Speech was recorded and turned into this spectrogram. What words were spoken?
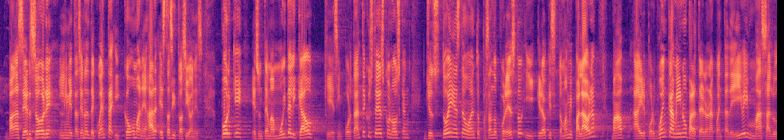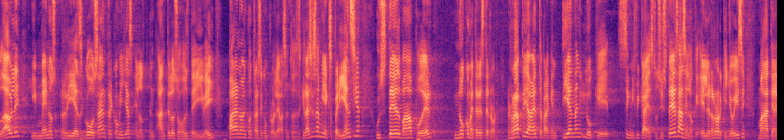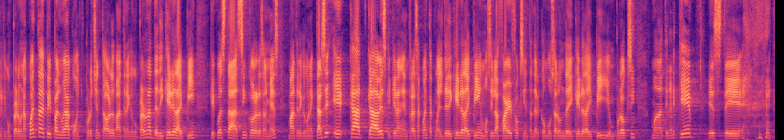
van a ser sobre limitaciones de cuenta y cómo manejar estas situaciones. Porque es un tema muy delicado que es importante que ustedes conozcan. Yo estoy en este momento pasando por esto y creo que si toman mi palabra van a ir por buen camino para tener una cuenta de eBay más saludable y menos riesgosa, entre comillas, ante los ojos de eBay para no encontrarse con problemas. Entonces, gracias a mi experiencia, ustedes van a poder no cometer este error. Rápidamente, para que entiendan lo que significa esto. Si ustedes hacen lo que, el error que yo hice, van a tener que comprar una cuenta de PayPal nueva por 80 dólares, van a tener que comprar una dedicated IP que cuesta 5 dólares al mes, van a tener que conectarse eh, cada, cada, vez que quieran entrar a esa cuenta con el dedicated IP en Mozilla Firefox y entender cómo usar un dedicated IP y un proxy, van a tener que, este,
